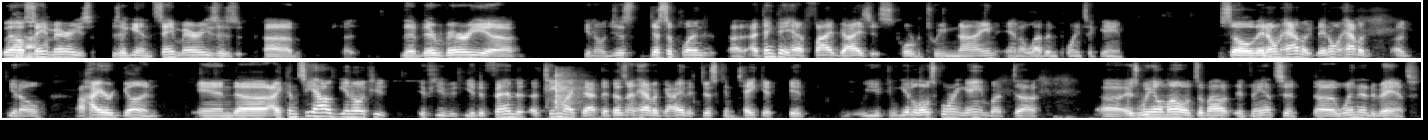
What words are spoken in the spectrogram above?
Well, Uh-huh. St. Mary's is again. St. Mary's is uh, they're they're very uh, you know just disciplined. Uh, I think they have five guys that score between nine and eleven points a game. So they don't have a they don't have a, a you know a hired gun, and uh, I can see how you know if you if you you defend a team like that that doesn't have a guy that just can take it, it you can get a low scoring game. But uh, uh, as we all know, it's about advance and uh, win in advance.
